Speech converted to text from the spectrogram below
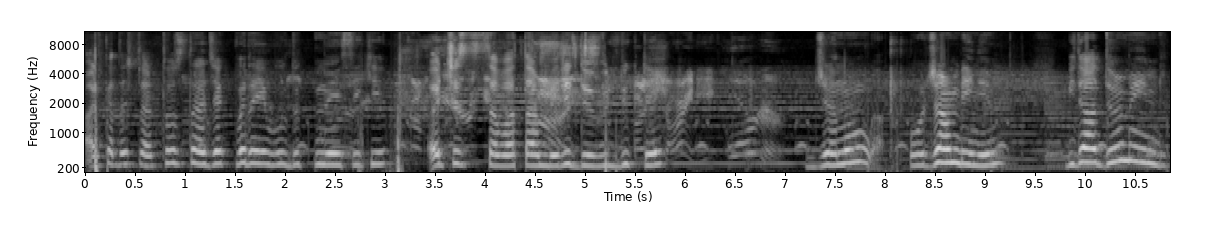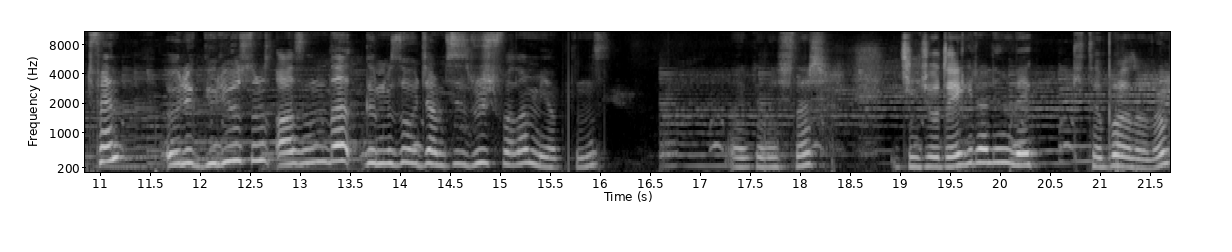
Arkadaşlar tost alacak parayı bulduk neyse ki. Açız sabahtan beri dövüldük de. Canım hocam benim. Bir daha dövmeyin lütfen. Öyle gülüyorsunuz ağzında kırmızı hocam. Siz ruj falan mı yaptınız? Arkadaşlar ikinci odaya girelim ve kitabı alalım.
